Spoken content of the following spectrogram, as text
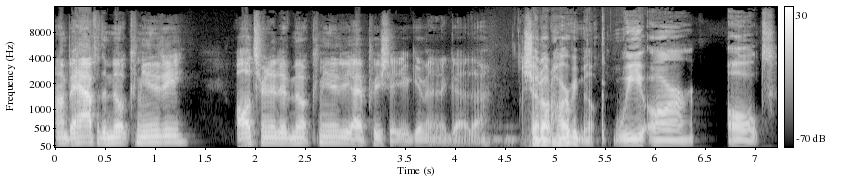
on behalf of the milk community, alternative milk community, I appreciate you giving it a go though. Shout out Harvey Milk. We are alt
